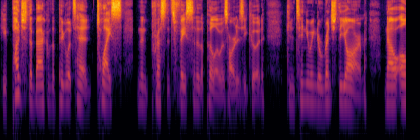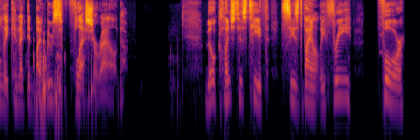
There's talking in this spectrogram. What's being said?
he punched the back of the piglet's head twice and then pressed its face into the pillow as hard as he could, continuing to wrench the arm, now only connected by loose flesh around. Bill clenched his teeth, seized violently three, four,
